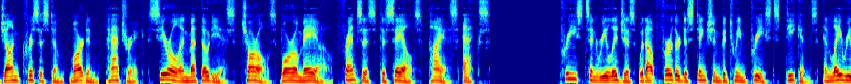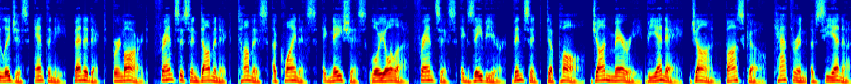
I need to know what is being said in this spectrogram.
John Chrysostom, Martin, Patrick, Cyril and Methodius, Charles Borromeo, Francis de Sales, Pius X priests and religious without further distinction between priests, deacons, and lay religious, Anthony, Benedict, Bernard, Francis and Dominic, Thomas Aquinas, Ignatius Loyola, Francis Xavier, Vincent de Paul, John Mary Vianney, John Bosco, Catherine of Siena,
